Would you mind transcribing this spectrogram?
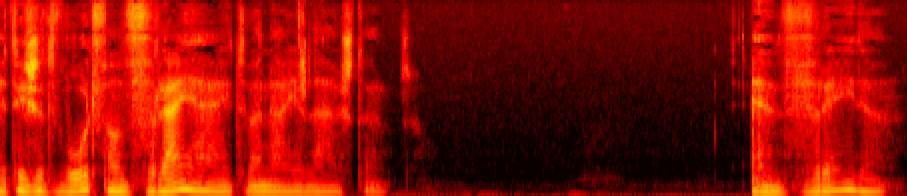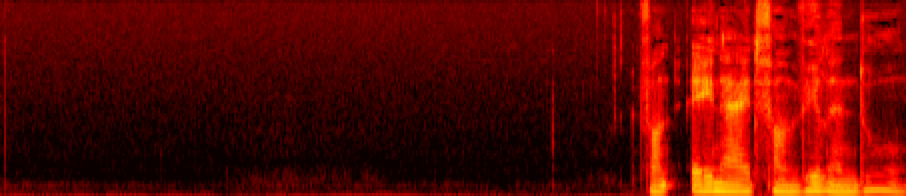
Het is het woord van vrijheid waarnaar je luistert. En vrede. Van eenheid van wil en doel.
